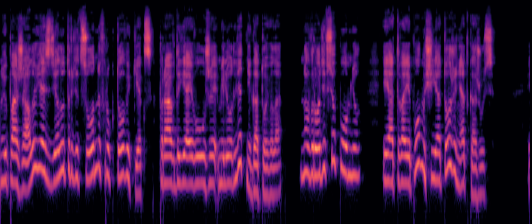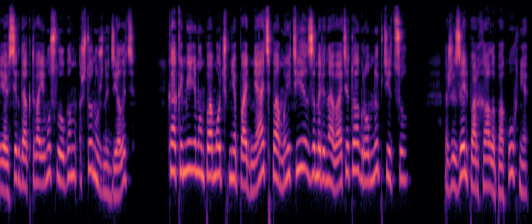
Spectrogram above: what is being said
Ну и, пожалуй, я сделаю традиционный фруктовый кекс. Правда, я его уже миллион лет не готовила. Но вроде все помню. И от твоей помощи я тоже не откажусь. Я всегда к твоим услугам. Что нужно делать? Как минимум помочь мне поднять, помыть и замариновать эту огромную птицу. Жизель порхала по кухне,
